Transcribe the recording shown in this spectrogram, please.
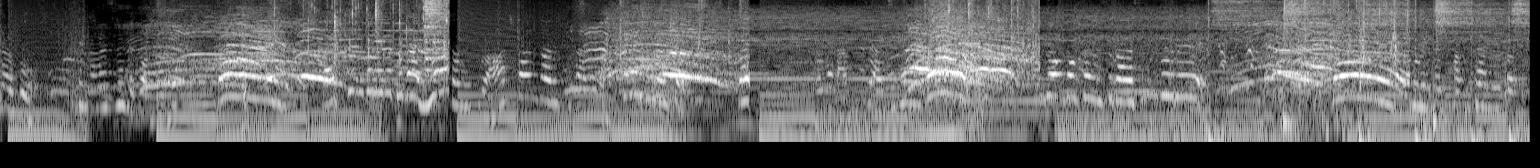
수원이라고 생각하시면 될 것 같습니다. 네, 말씀드리는 제가 이하 선수와 수원 선수가 맞춰주면서 네, 얼마 남지 않은 김경복 선수가 승부를 네, 있는 강창희 선수.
